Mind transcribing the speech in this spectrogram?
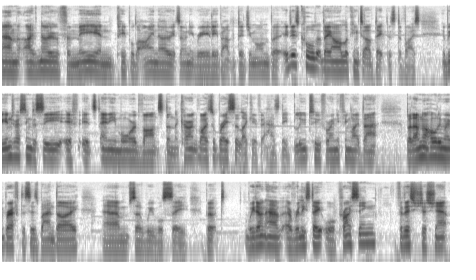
Um, I know for me and people that I know, it's only really about the Digimon, but it is cool that they are looking to update this device. It'd be interesting to see if it's any more advanced than the current Vital Bracelet, like if it has the Bluetooth or anything like that. But I'm not holding my breath. This is Bandai, um, so we will see. But we don't have a release date or pricing for this just yet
